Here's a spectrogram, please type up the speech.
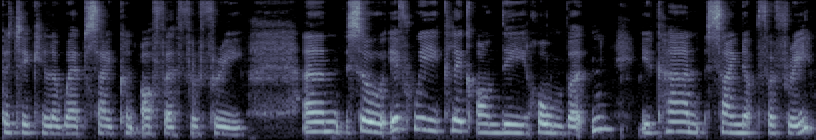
particular website can offer for free. Um, so if we click on the home button, you can sign up for free.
